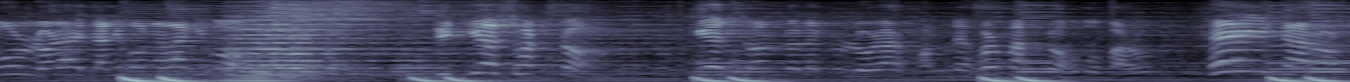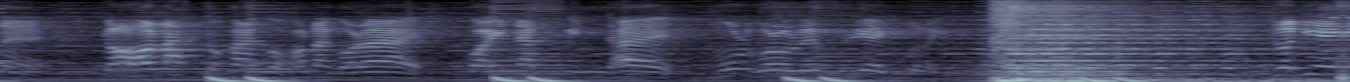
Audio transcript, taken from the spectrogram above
মোৰ ল'ৰাই জানিব নালাগিব দ্বিতীয় চৰ্ত কেইজন ল'লেতো ল'ৰাৰ সন্দেহৰ পাত্ৰ হ'ব পাৰোঁ সেইকাৰণে দহ লাখ টকাৰ গহনা গৰাই কইনাক পিন্ধাই মোৰ ঘৰলৈ উলিয়াই দিব লাগিব যদি এই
